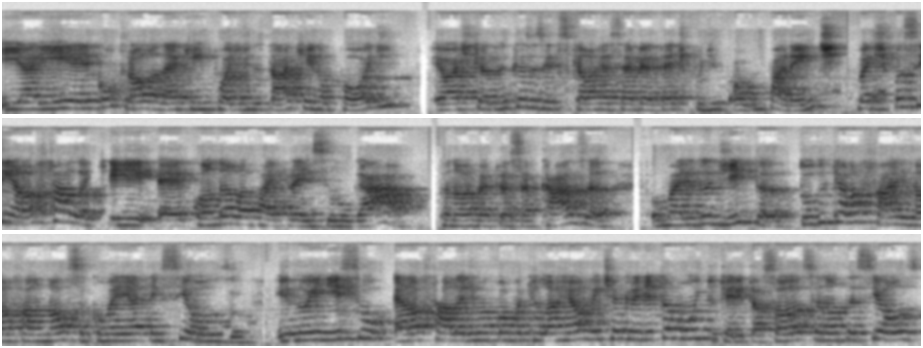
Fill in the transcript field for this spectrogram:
E aí ele controla, né? Quem pode visitar, quem não pode. Eu acho que as únicas visitas que ela recebe é até tipo de algum parente. Mas, tipo assim, ela fala que é, quando ela vai para esse lugar, quando ela vai para essa casa, o marido dita tudo que ela faz. Ela fala, nossa, como ele é atencioso. E no início ela fala de uma forma que ela realmente acredita muito, que ele tá só sendo atencioso.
